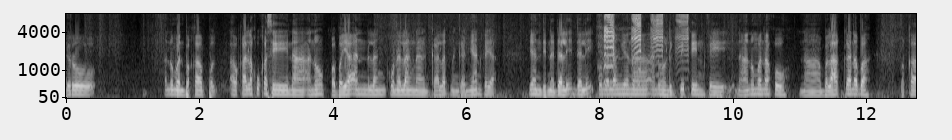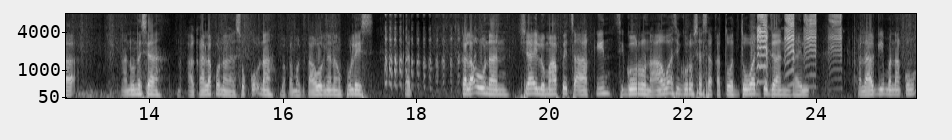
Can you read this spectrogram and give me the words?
pero ano man baka pag akala ko kasi na ano pabayaan na lang ko na lang nagkalat ng ganyan kaya yan dinadali-dali ko na lang yan na ano ligpitin kay na ano man ako na balaka na ba baka ano na siya, akala ko na suko na, baka magtawag na ng pulis. At kalaunan, siya ay lumapit sa akin. Siguro naawa siguro siya sa katuwad-tuwad ko dyan dahil palagi man akong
